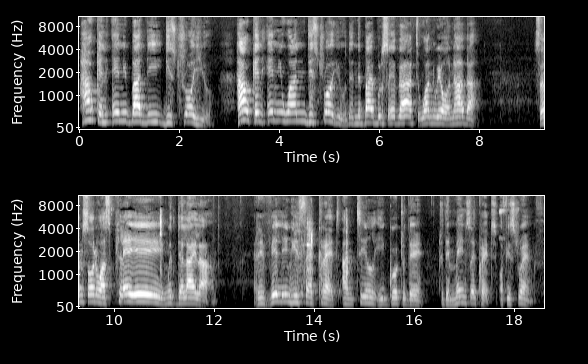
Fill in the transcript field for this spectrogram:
How can anybody destroy you? How can anyone destroy you? Then the Bible said that one way or another. Samson was playing with Delilah, revealing his secret until he got to the to the main secret of his strength.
